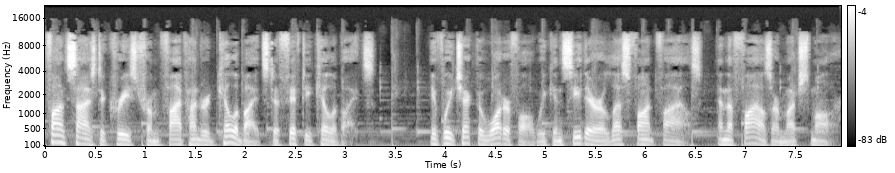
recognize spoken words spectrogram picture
Font size decreased from 500 kilobytes to 50 kilobytes. If we check the waterfall we can see there are less font files, and the files are much smaller.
